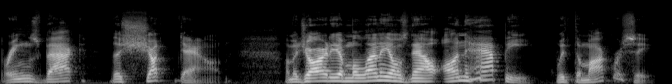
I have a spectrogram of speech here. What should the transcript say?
brings back the shutdown. A majority of millennials now unhappy with democracy.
